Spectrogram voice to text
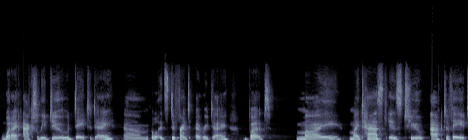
what I actually do day to day. Um, well, it's different every day, but my my task is to activate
